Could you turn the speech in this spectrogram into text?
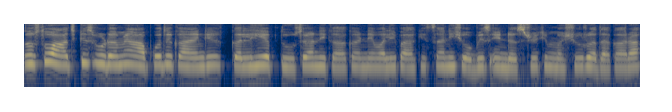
दोस्तों, आज की इस वीडियो में आपको दिखाएँगे कल ही अब दूसरा निकाह करने वाली पाकिस्तानी शोबिस इंडस्ट्री की मशहूर अदाकारा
